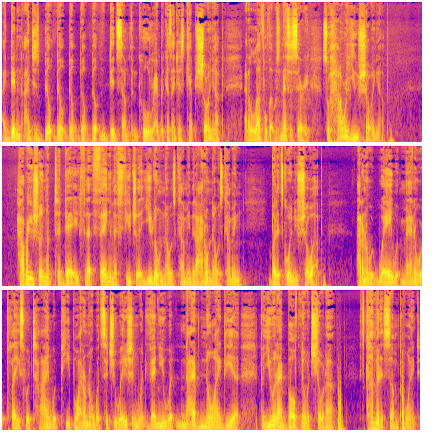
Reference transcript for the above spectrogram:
I didn't. I just built, built, built, built, built, and did something cool, right? Because I just kept showing up at a level that was necessary. So, how are you showing up? How are you showing up today for that thing in the future that you don't know is coming, that I don't know is coming, but it's going to show up? I don't know what way, what manner, what place, what time, what people. I don't know what situation, what venue, what. I have no idea. But you and I both know it's showing up. Coming at some point.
